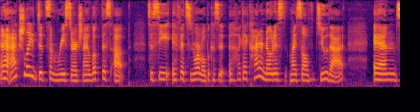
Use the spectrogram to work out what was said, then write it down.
And I actually did some research and I looked this up to see if it's normal because it, like I kind of noticed myself do that. And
